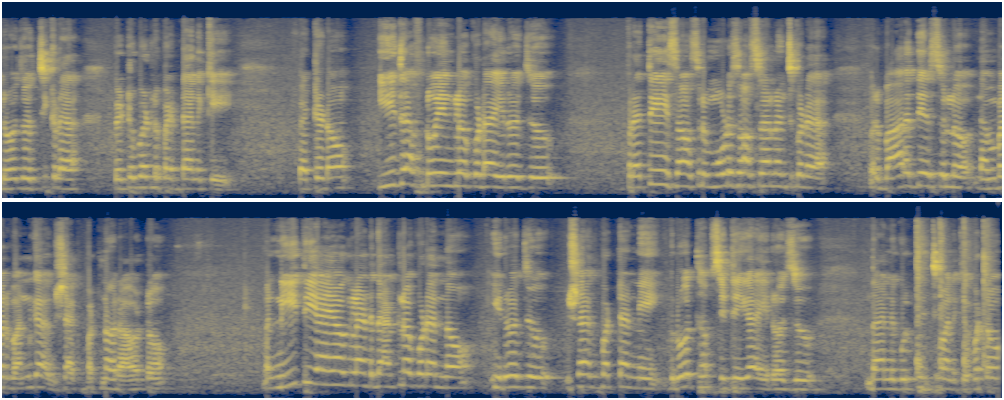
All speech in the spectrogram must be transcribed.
ఈరోజు వచ్చి ఇక్కడ పెట్టుబడులు పెట్టడానికి పెట్టడం ఈజ్ ఆఫ్ డూయింగ్లో కూడా ఈరోజు ప్రతి సంవత్సరం మూడు సంవత్సరాల నుంచి కూడా మరి భారతదేశంలో నెంబర్ వన్గా విశాఖపట్నం రావటం మరి నీతి ఆయోగ్ లాంటి దాంట్లో కూడాను ఈరోజు విశాఖపట్నాన్ని గ్రోత్ హబ్ సిటీగా ఈరోజు దాన్ని గుర్తించి మనకి ఇవ్వటం.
